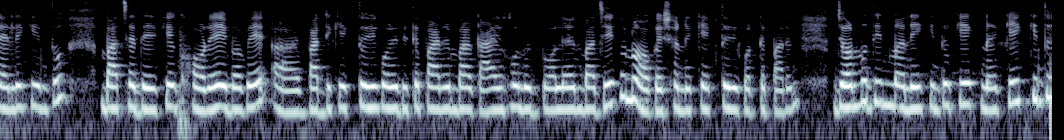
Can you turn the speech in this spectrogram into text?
চাইলে কিন্তু বাচ্চাদেরকে ঘরে এভাবে বার্থডে কেক তৈরি করে দিতে পারেন বা গায়ে হলুদ বলেন বা যে কোনো অকেশনে কেক তৈরি করতে পারেন। জন্মদিন মানেই কিন্তু কেক না, কেক কিন্তু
